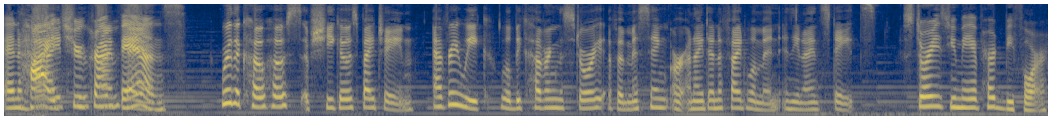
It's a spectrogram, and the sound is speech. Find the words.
And Hi, hi, true True crime Crime fans. We're the co hosts of She Goes by Jane. Every week, we'll be covering the story of a missing or unidentified woman in the United States, Stories you may have heard before.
